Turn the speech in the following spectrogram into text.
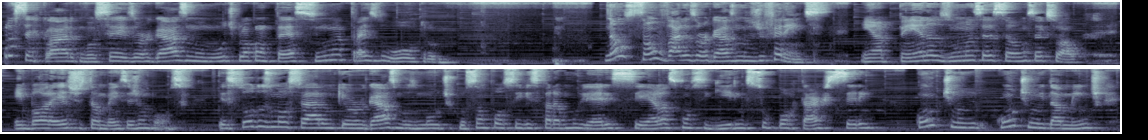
Para ser claro com vocês, orgasmo múltiplo acontece um atrás do outro. Não são vários orgasmos diferentes em apenas uma sessão sexual, embora estes também sejam bons. Estudos mostraram que orgasmos múltiplos são possíveis para mulheres se elas conseguirem suportar serem continu continuidamente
